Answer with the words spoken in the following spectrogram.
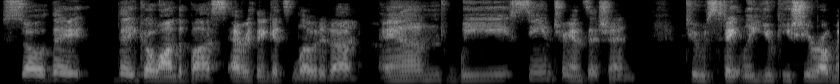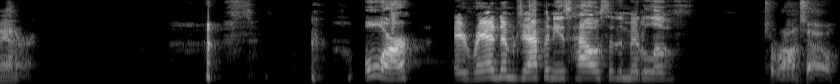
So they they go on the bus. Everything gets loaded up, and we scene transition to stately Yukishiro Manor. or a random Japanese house in the middle of Toronto.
